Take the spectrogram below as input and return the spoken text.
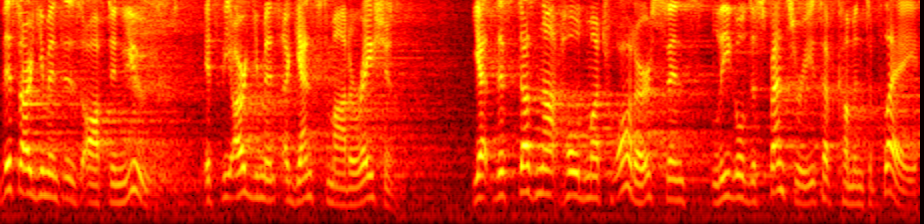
This argument is often used. It's the argument against moderation. Yet this does not hold much water since legal dispensaries have come into play,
